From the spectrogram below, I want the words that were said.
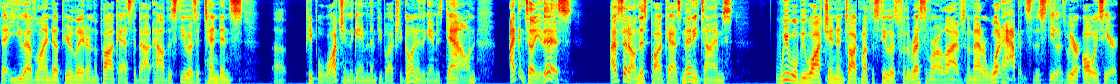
that you have lined up here later in the podcast about how the Steelers' attendance, uh, people watching the game, and then people actually going to the game is down. I can tell you this: I've said it on this podcast many times. We will be watching and talking about the Steelers for the rest of our lives, no matter what happens to the Steelers. We are always here.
